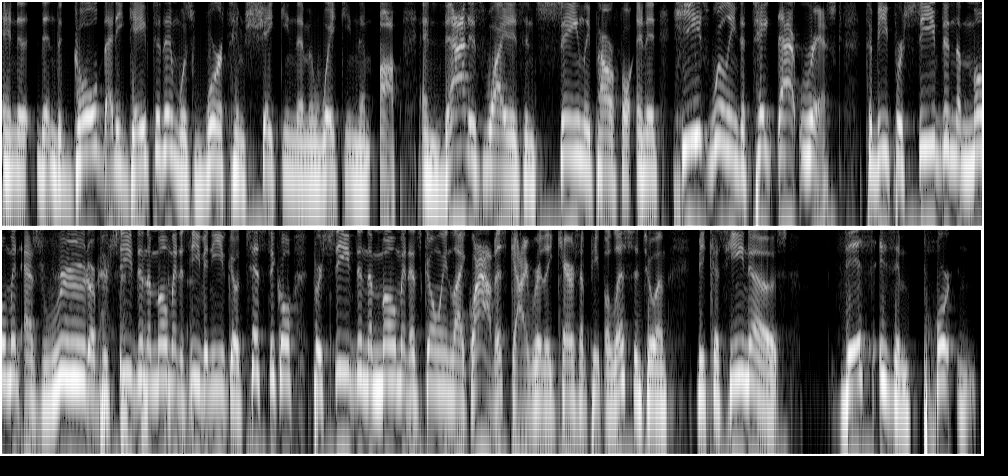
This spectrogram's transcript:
And the, the gold that he gave to them was worth him shaking them and waking them up. And that is why it is insanely powerful. And it, he's willing to take that risk to be perceived in the moment as rude or perceived in the moment as even egotistical, perceived in the moment as going like, wow, this guy really cares that people listen to him because he knows this is important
